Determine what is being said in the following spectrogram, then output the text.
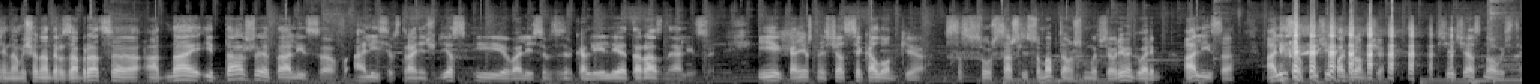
И нам еще надо разобраться, одна и та же это Алиса в Алисе в «Стране чудес» и в Алисе в «Зазеркалье», или это разные Алисы? И, конечно, сейчас все колонки сошли с ума, потому что мы все время говорим «Алиса». Алиса, включи погромче. Сейчас новости.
